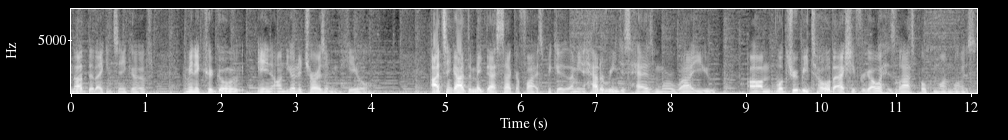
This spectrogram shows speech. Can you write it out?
Not that I can think of. I mean, it could go in on the other Charizard and heal. I think I have to make that sacrifice because, I mean, Hatterene just has more value. Um, well, truth be told, I actually forgot what his last Pokemon was.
